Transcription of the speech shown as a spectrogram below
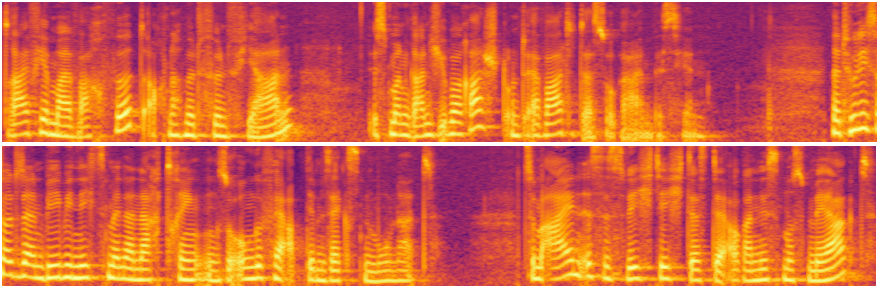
drei, vier Mal wach wird, auch noch mit fünf Jahren, ist man gar nicht überrascht und erwartet das sogar ein bisschen. Natürlich sollte dein Baby nichts mehr in der Nacht trinken, so ungefähr ab dem sechsten Monat. Zum einen ist es wichtig, dass der Organismus merkt,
